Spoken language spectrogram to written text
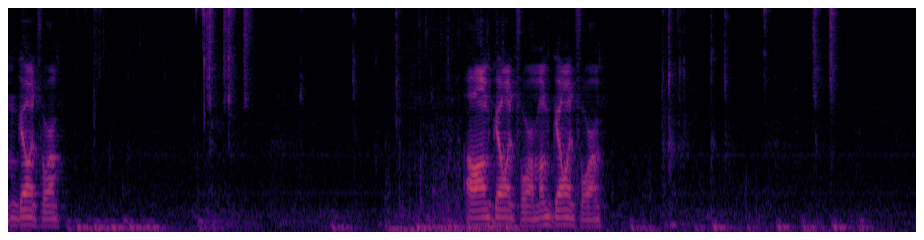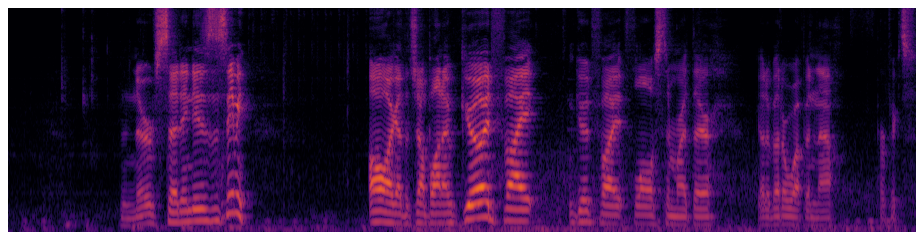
I'm going for him. Oh, I'm going for him. I'm going for him. The nerve setting. He doesn't see me. Oh, I got the jump on him. Good fight. Good fight. Flawless him right there. Got a better weapon now. Perfect.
